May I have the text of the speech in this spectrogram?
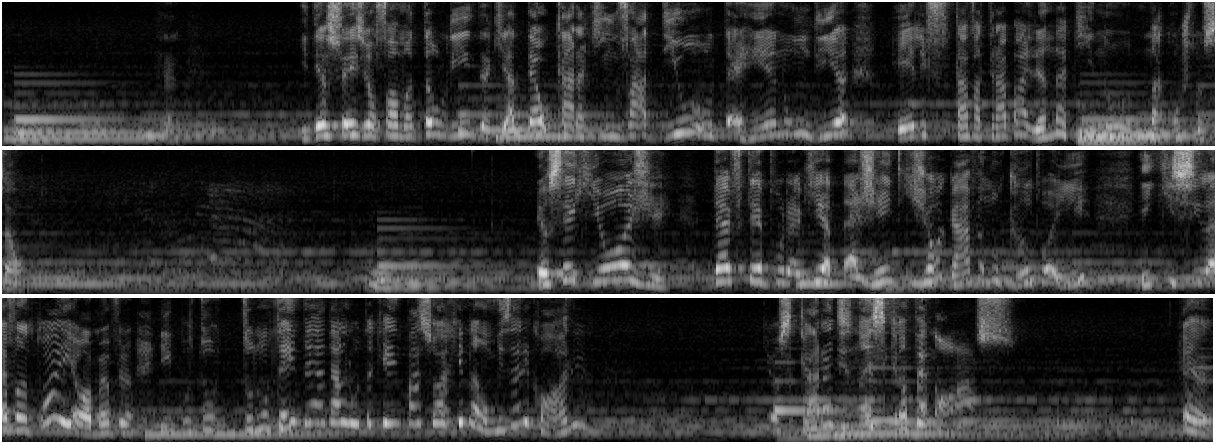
E Deus fez de uma forma tão linda que até o cara que invadiu o terreno, um dia ele estava trabalhando aqui no, na construção. Eu sei que hoje deve ter por aqui até gente que jogava no campo aí e que se levantou aí, ó, meu filho. E tu, tu não tem ideia da luta que passou aqui, não. Misericórdia. Que os caras dizem: não, esse campo é nosso. É.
